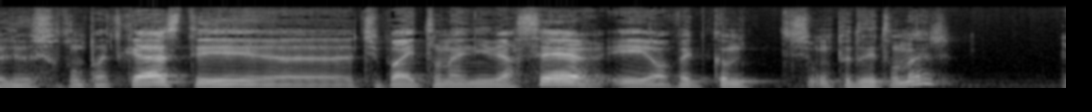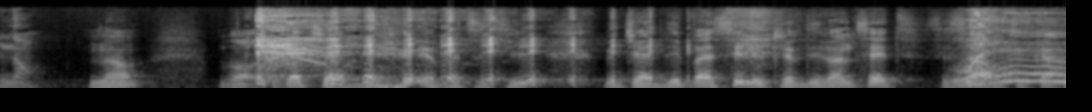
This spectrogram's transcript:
euh, sur ton podcast et euh, tu parlais de ton anniversaire et en fait, comme tu- on peut donner ton âge? Non. Non? Bon, en tout cas, tu as, pas de souci, mais tu as dépassé le club des 27, c'est ça en tout cas.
